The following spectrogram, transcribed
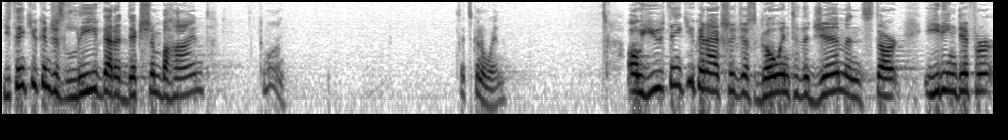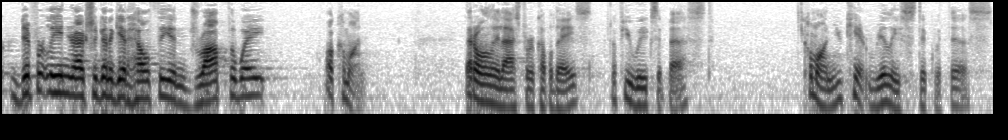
You think you can just leave that addiction behind? Come on. It's going to win. Oh, you think you can actually just go into the gym and start eating different, differently and you're actually going to get healthy and drop the weight? Oh, come on. That'll only last for a couple days, a few weeks at best. Come on, you can't really stick with this.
